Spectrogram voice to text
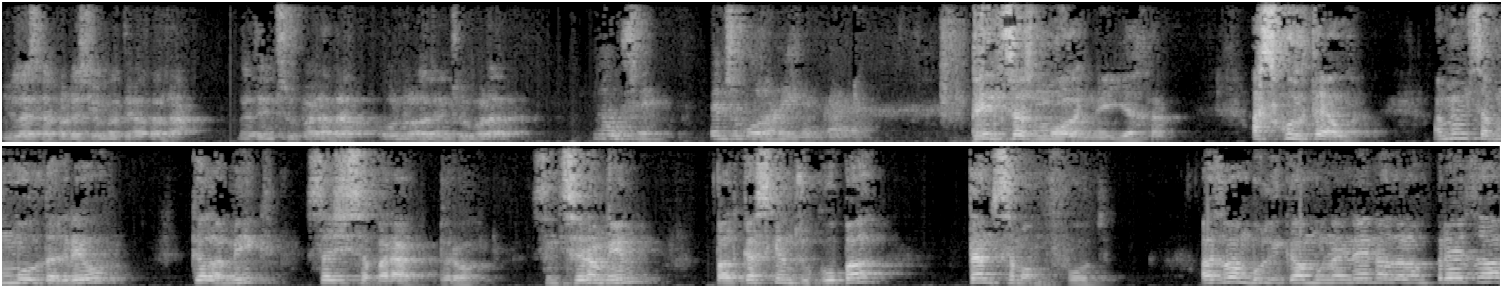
I la separació amb la teva dona? La tens superada o no la tens superada? No ho sé. Penso molt en ell encara. Penses molt en ella. Escolteu, a mi em sap molt de greu que l'amic s'hagi separat, però, sincerament, pel cas que ens ocupa, tant se me'n fot. Es va embolicar amb una nena de l'empresa,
